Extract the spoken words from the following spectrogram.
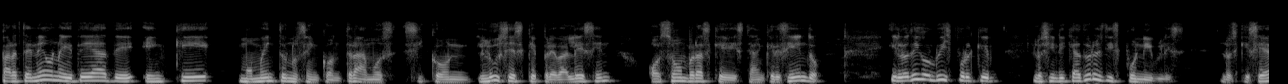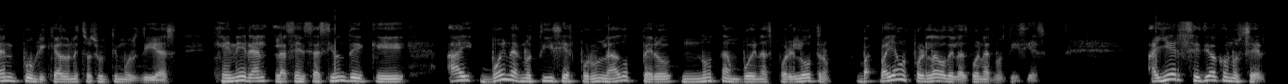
para tener una idea de en qué momento nos encontramos, si con luces que prevalecen o sombras que están creciendo. Y lo digo, Luis, porque los indicadores disponibles los que se han publicado en estos últimos días generan la sensación de que hay buenas noticias por un lado, pero no tan buenas por el otro. vayamos por el lado de las buenas noticias. Ayer se dio a conocer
